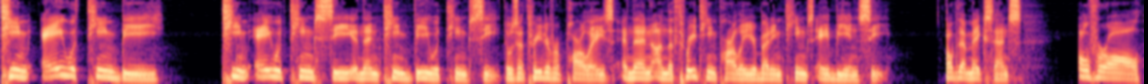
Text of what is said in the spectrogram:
team A with team B, team A with team C, and then team B with team C. Those are three different parlays. And then on the three team parlay, you're betting teams A, B, and C. Hope that makes sense. Overall,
